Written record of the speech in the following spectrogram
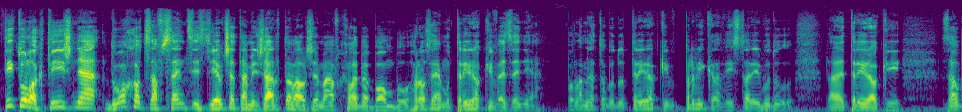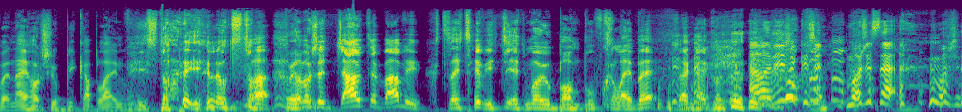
Titulok týždňa. Dôchodca v Senci s dievčatami žartoval, že má v chlebe bombu. Hrozia mu 3 roky väzenia. Podľa mňa to budú 3 roky, prvýkrát v histórii budú dané 3 roky za úplne najhoršiu pick-up line v histórii ľudstva. Lebo že čaute, babi, chcete vidieť moju bombu v chlebe? Tak ako... Ale vieš, akože môže sa, môže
